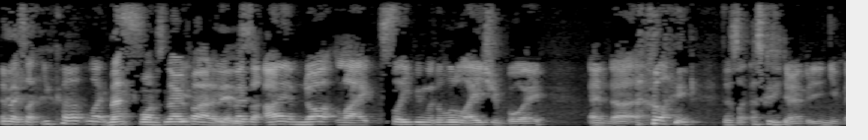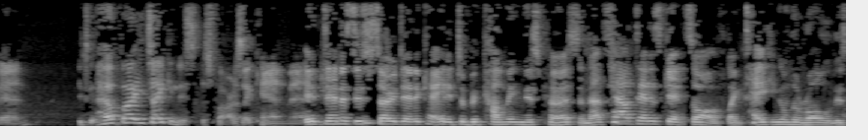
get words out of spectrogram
and Matt's like, "You can't like." Mac wants no part of yeah, this. Matt's like, "I am not like sleeping with a little Asian boy." and uh, like there's like that's because you don't have it in you, man. How far are you taking this? As far as I can, man. If Dennis is so dedicated to becoming this person, that's how Dennis gets off, like taking on the role of this.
